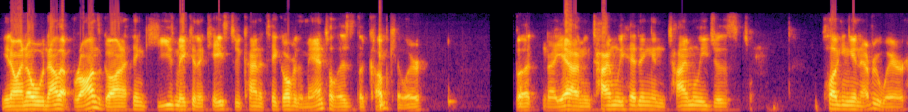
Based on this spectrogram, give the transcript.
you know, I know now that Braun's gone, I think he's making a case to kind of take over the mantle as the Cub killer. But uh, yeah, I mean, timely hitting and timely just plugging in everywhere.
